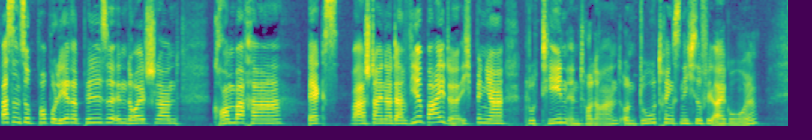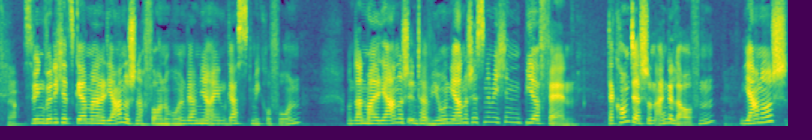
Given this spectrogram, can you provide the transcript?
Was sind so populäre Pilze in Deutschland? Krombacher, Becks, Warsteiner. Da wir beide, ich bin ja glutenintolerant und du trinkst nicht so viel Alkohol. Ja. Deswegen würde ich jetzt gerne mal Janusz nach vorne holen. Wir haben hier ein Gastmikrofon. Und dann mal Janusz interviewen. Janusz ist nämlich ein Bierfan. Da kommt er schon angelaufen. Janusz,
